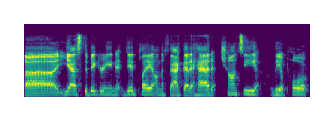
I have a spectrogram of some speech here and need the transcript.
Uh, yes, The Big Green did play on the fact that it had Chauncey Leopold,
